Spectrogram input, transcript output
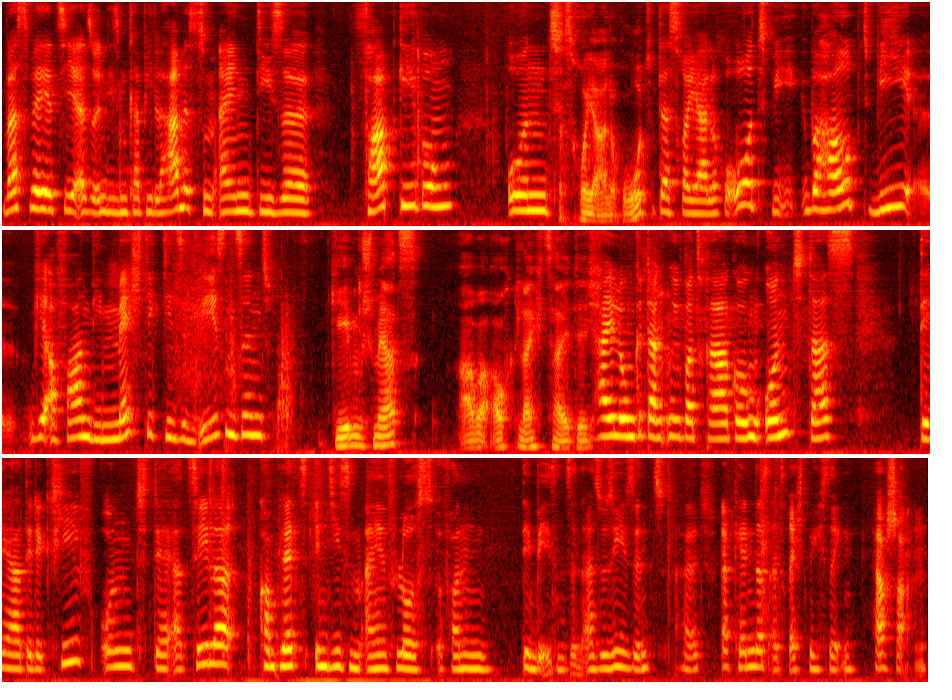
Was wir jetzt hier also in diesem Kapitel haben, ist zum einen diese Farbgebung und Das royale Rot. das royale Rot, wie überhaupt, wie äh, wir erfahren, wie mächtig diese Wesen sind. Geben Schmerz, aber auch gleichzeitig Heilung, Gedankenübertragung und dass der Detektiv und der Erzähler komplett in diesem Einfluss von dem Wesen sind. Also sie sind halt, erkennen das als rechtmäßigen Herrscher an.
